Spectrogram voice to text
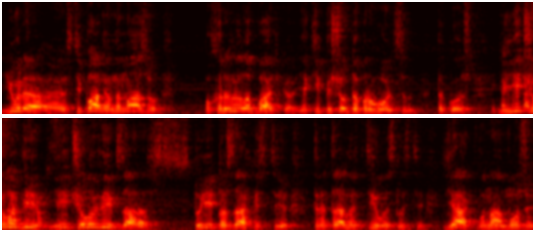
Юля Степанівна Мазур похоронила батька, який пішов добровольцем також. Її чоловік, її чоловік зараз стоїть на захисті територіальної цілісності. Як вона може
